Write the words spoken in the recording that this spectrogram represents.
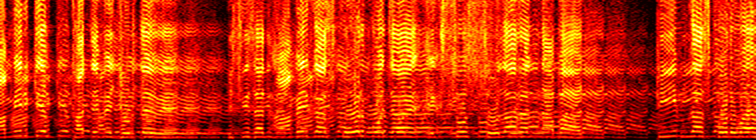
आमिर के खाते में जुड़ते हुए इसके साथ आमिर का स्कोर पहुँचा है 116 रन नाबाद टीम का स्कोर हुआ है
